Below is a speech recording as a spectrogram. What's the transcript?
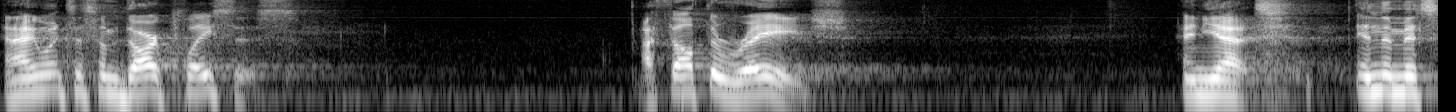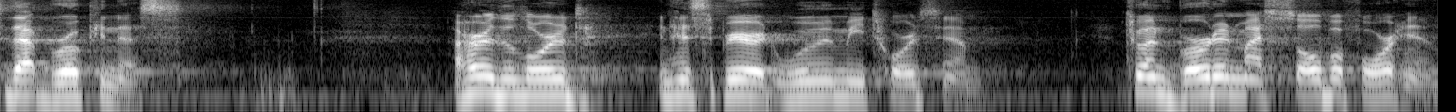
And I went to some dark places. I felt the rage. And yet, in the midst of that brokenness, I heard the Lord in His Spirit wooing me towards Him to unburden my soul before Him,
